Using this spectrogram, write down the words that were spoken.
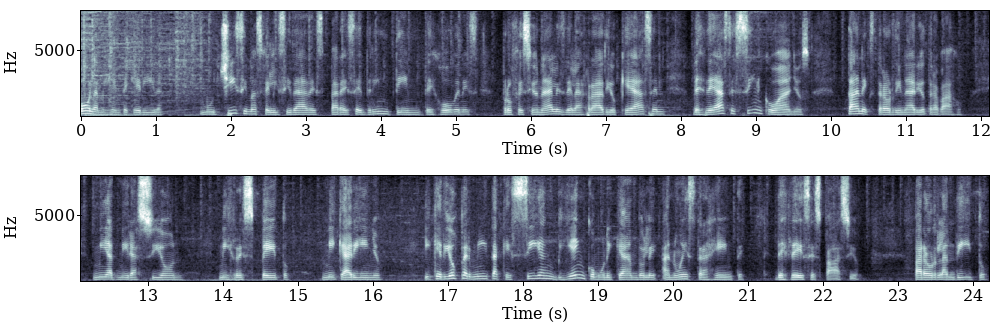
Hola mi gente querida, muchísimas felicidades para ese Dream Team de jóvenes profesionales de la radio que hacen desde hace cinco años tan extraordinario trabajo. Mi admiración, mi respeto, mi cariño y que Dios permita que sigan bien comunicándole a nuestra gente desde ese espacio. Para Orlandito,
